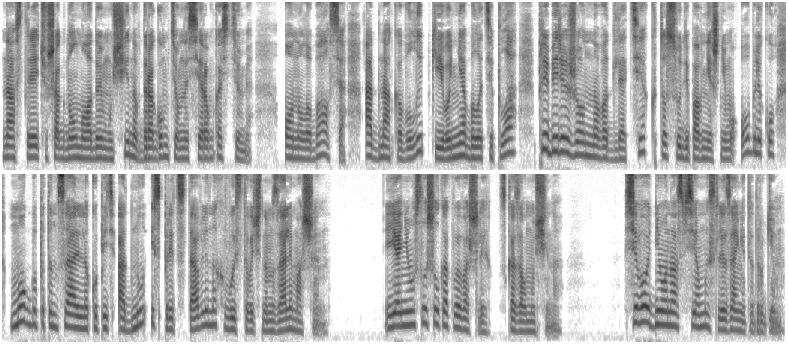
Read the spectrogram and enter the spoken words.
Навстречу шагнул молодой мужчина в дорогом темно-сером костюме. Он улыбался, однако в улыбке его не было тепла, прибереженного для тех, кто, судя по внешнему облику, мог бы потенциально купить одну из представленных в выставочном зале машин. «Я не услышал, как вы вошли», — сказал мужчина. «Сегодня у нас все мысли заняты другим».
